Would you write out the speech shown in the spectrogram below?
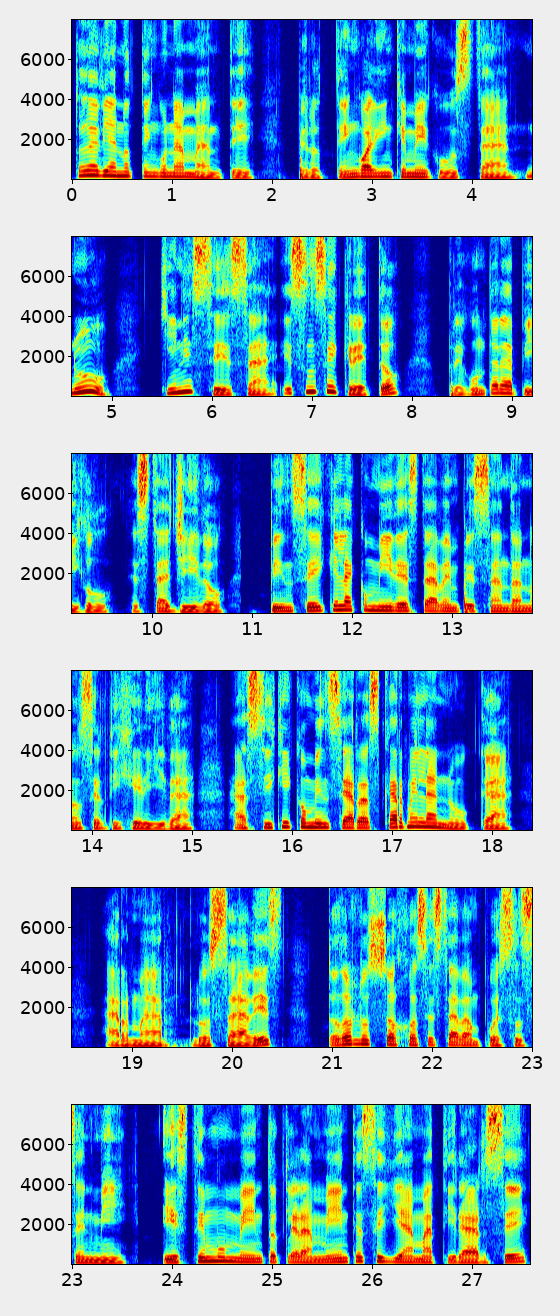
Todavía no tengo un amante, pero tengo alguien que me gusta. No. ¿Quién es esa? ¿Es un secreto? Pregúntale a Beagle, estallido. Pensé que la comida estaba empezando a no ser digerida, así que comencé a rascarme la nuca. Armar, ¿lo sabes? Todos los ojos estaban puestos en mí. Este momento claramente se llama tirarse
